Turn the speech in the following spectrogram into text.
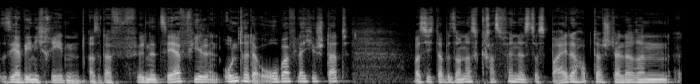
sehr wenig reden. Also da findet sehr viel unter der Oberfläche statt was ich da besonders krass finde, ist, dass beide Hauptdarstellerinnen äh,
